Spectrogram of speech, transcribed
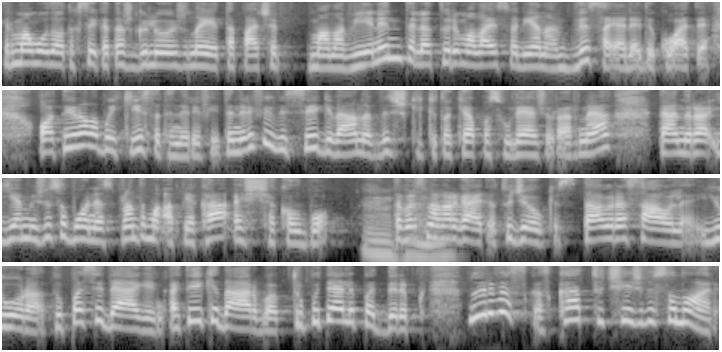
ir man būdavo toksai, kad aš galiu, žinai, tą pačią mano vienintelę turimą laisvą dieną visą ją dedikuoti. O tai yra labai keista Tenerifei. Tenerifei visi gyvena visiškai kitokia pasaulyje žiūra, ar ne? Ten yra, jiem iš viso buvo nesprantama, apie ką aš čia kalbu. Mm -hmm. Dabar, mhm. mergaitė, tu džiaugis, tau yra saulė, jūra, tu pasidegink, ateik į darbą, truputėlį padirbk. Nu ir viskas, ką tu čia iš viso nori.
